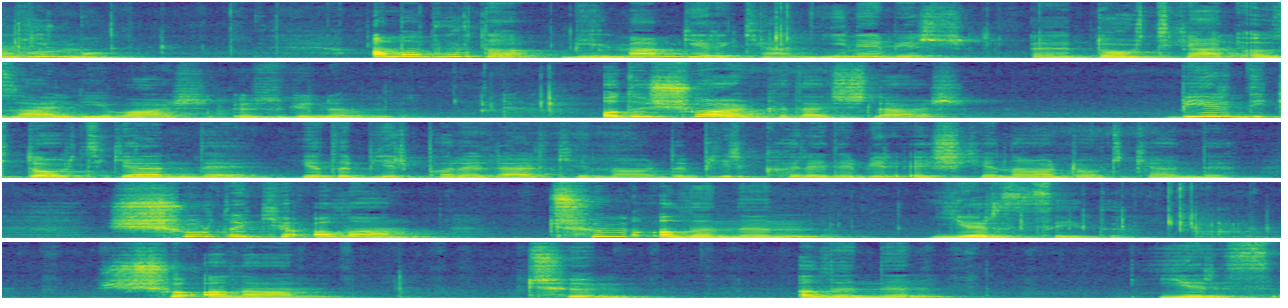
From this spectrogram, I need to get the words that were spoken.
Olur mu? Ama burada bilmem gereken yine bir e, dörtgen özelliği var. Üzgünüm. O da şu arkadaşlar. Bir dikdörtgende ya da bir paralel kenarda, bir karede, bir eşkenar dörtgende şuradaki alan tüm alanın yarısıydı. Şu alan tüm alanın yarısı.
